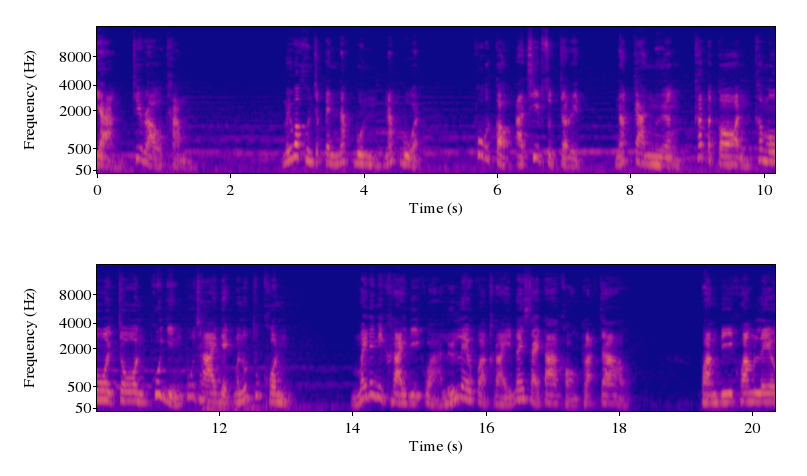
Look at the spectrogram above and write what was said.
อย่างที่เราทำไม่ว่าคุณจะเป็นนักบุญนักบวช ผู้ประกอบอาชีพสุจริต นักการเมือง ฆาตกร ขโมย โจร ผู้หญิงผู้ชายเด็กมนุษย์ทุกคน ไม่ได้มีใครดีกว่าหรือเลวกว่าใครในสายตาของพระเจ้า ความดีความเลว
